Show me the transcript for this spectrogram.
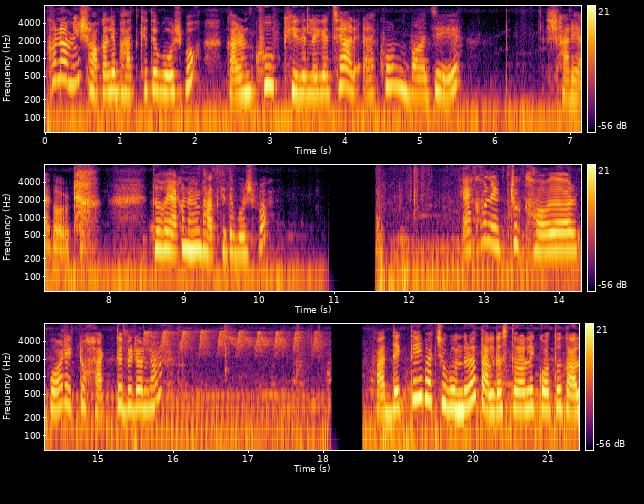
এখন আমি সকালে ভাত খেতে বসবো, কারণ খুব খিদে লেগেছে আর এখন বাজে সাড়ে এগারোটা। তো এখন আমি ভাত খেতে বসবো। এখন একটু খাওয়া দাওয়ার পর একটু হাঁটতে বেরোলাম। আর দেখতেই পাচ্ছ বন্ধুরা তাল গাছ তলায় কত তাল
